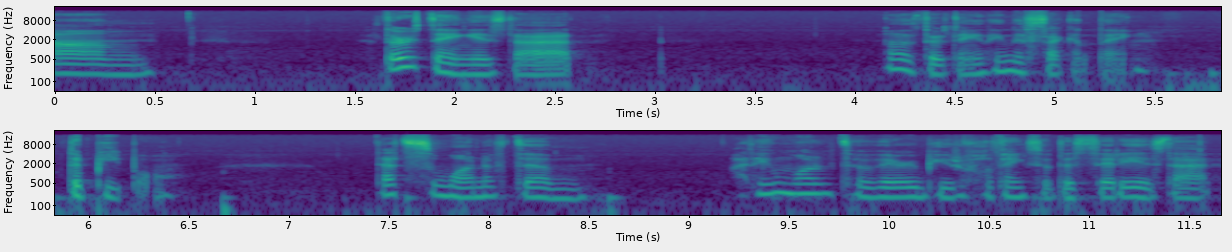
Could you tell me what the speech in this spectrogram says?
Um, third thing is that, not the third thing, I think the second thing, the people. That's one of the, I think one of the very beautiful things of the city is that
